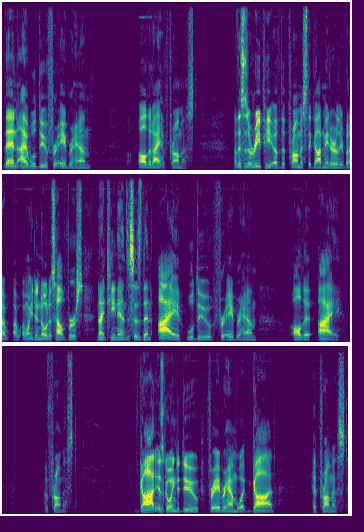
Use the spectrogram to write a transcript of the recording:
Then I will do for Abraham all that I have promised. Now, this is a repeat of the promise that God made earlier, but I, I, want you to notice how verse 19 ends. It says, Then I will do for Abraham all that I have promised. God is going to do for Abraham what God had promised.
